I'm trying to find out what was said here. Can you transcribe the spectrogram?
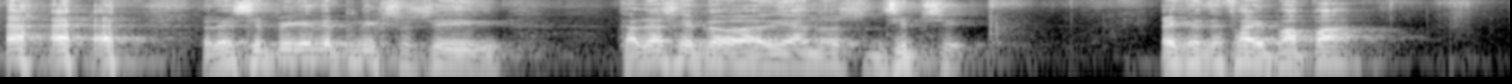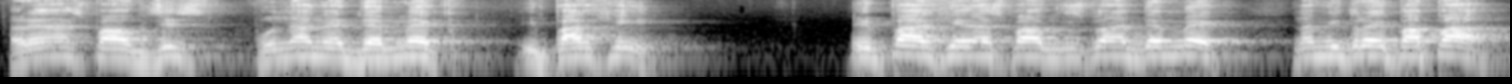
Ρε, εσύ πήγαινε πνίξωση. Καλά σε είπε ο Αριανός Τζίψη. Έχετε φάει παπά. Ρε, ένας παοκτζής που να είναι ντεμεκ. Υπάρχει; Υπάρχει ένας παοκτζής που να είναι ντεμεκ. Να μην τρώει παπά;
